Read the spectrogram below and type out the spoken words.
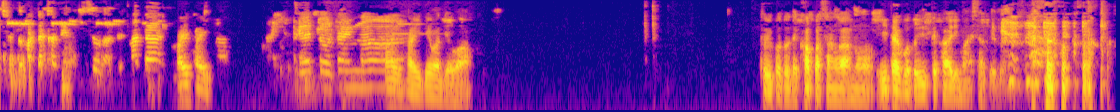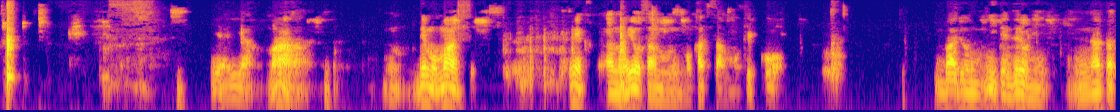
ちょっとまた風邪ひきそうなんで、また、はいはい。ありがとうございます。はいはい、ではでは。ということで、カッパさんが、あの、言いたいこと言って帰りましたけど。いやいや、まあ、うんでもまあ、ね、あの、ヨウさんもカツさんも結構、バージョン2.0になった、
